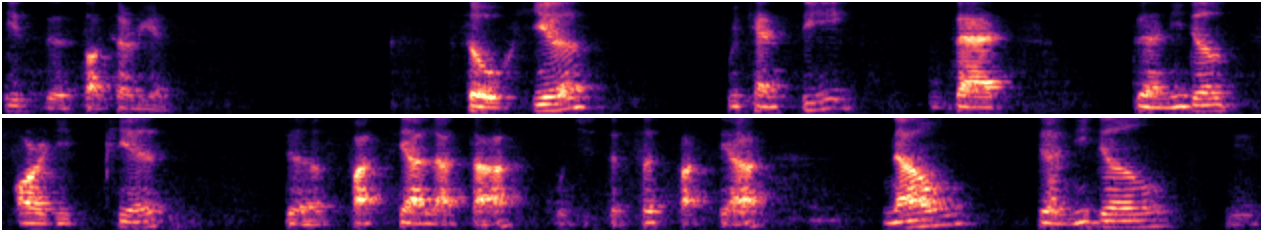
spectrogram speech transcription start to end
is the sartorius. So here we can see that the needle already pierced the fascia lata, which is the first fascia. Now the needle is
